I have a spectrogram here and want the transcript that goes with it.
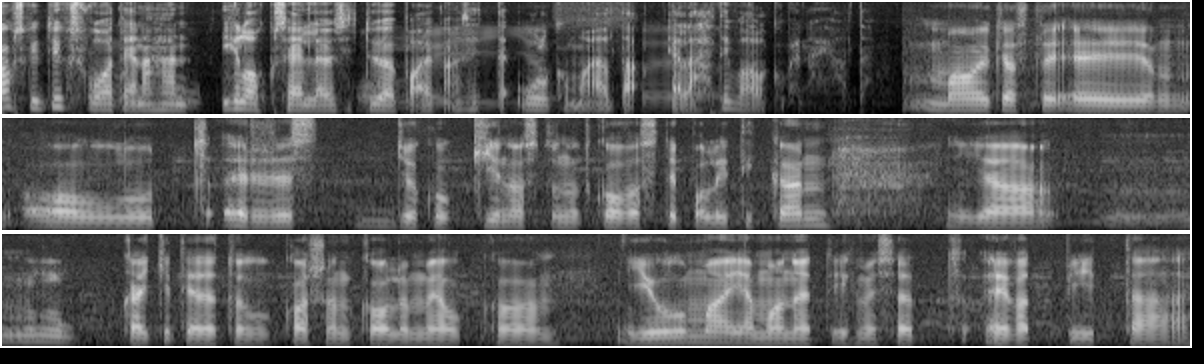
21-vuotiaana hän ilokseen löysi työpaikan sitten ulkomailta ja lähti valko -Venäjältä. Mä oikeasti ei ollut edes joku kiinnostunut kovasti politiikan ja kaikki tiedät, että Lukashenko oli melko julma ja monet ihmiset eivät pitää,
